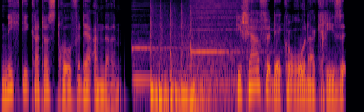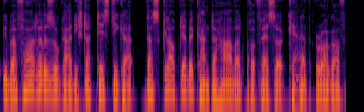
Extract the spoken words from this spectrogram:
nicht die Katastrophe der anderen. Die Schärfe der Corona-Krise überfordere sogar die Statistiker. Das glaubt der bekannte Harvard-Professor Kenneth Rogoff.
